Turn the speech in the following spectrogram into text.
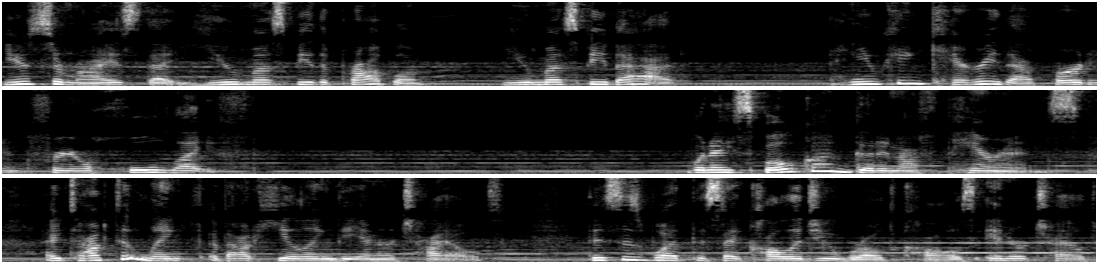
You surmise that you must be the problem, you must be bad, and you can carry that burden for your whole life. When I spoke on Good Enough Parents, I talked at length about healing the inner child. This is what the psychology world calls inner child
